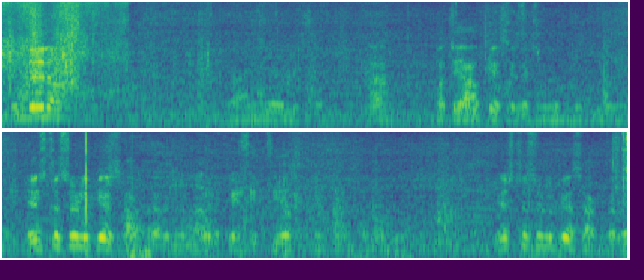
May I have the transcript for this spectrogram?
ನಿಮ್ದೇನು ಹಾ? ಮತ್ತೆ ಯಾವ ಕೇಸ್ ಇದೆ? ಎಷ್ಟು ಸುಳ್ಳು ಕೇಸ್ ಹಾಕ್ತಾರೆ? ಎಷ್ಟು ಸುಳ್ಳು ಕೇಸ್ ಹಾಕ್ತಾರೆ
